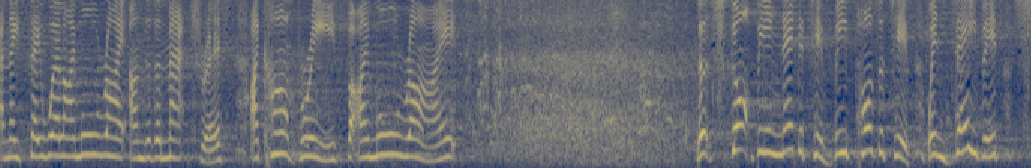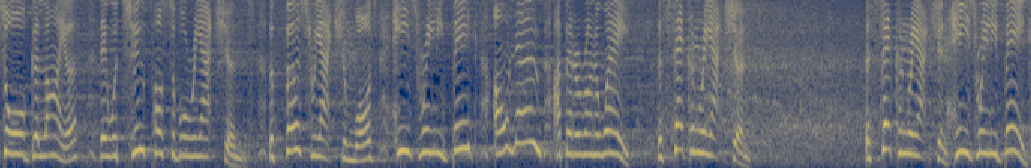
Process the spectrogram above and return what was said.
And they say, Well, I'm all right under the mattress. I can't breathe, but I'm all right. Look, stop being negative, be positive. When David saw Goliath, there were two possible reactions. The first reaction was, he's really big. Oh no, I better run away. The second reaction, the second reaction, he's really big.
